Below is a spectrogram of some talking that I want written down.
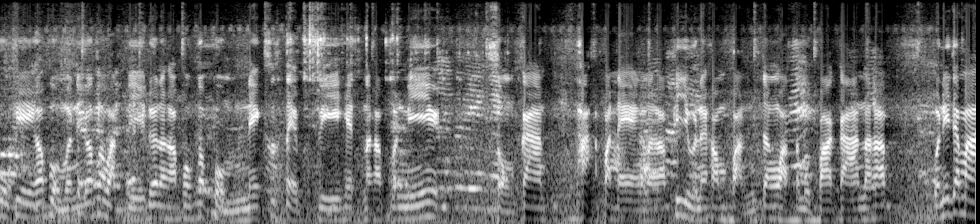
โอเคครับผมวันนี้ก็สวัสดีด้วยนะครับพบกับผม Next Step CH นะครับวันนี้สงการพระประแดงนะครับ ที่อยู่ในคำฝันจังหวัดสมุทรปราการนะครับ วันนี้จะมา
